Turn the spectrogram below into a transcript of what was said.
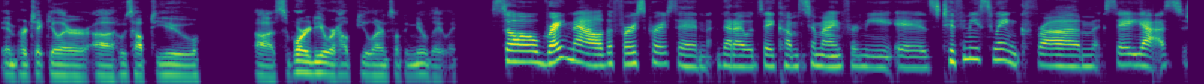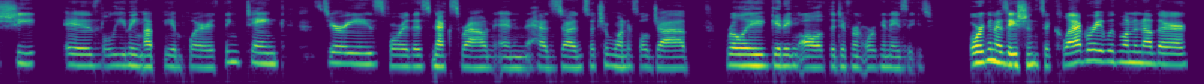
in particular uh, who's helped you, uh, supported you, or helped you learn something new lately. So, right now, the first person that I would say comes to mind for me is Tiffany Swink from Say Yes. She is leading up the employer think tank series for this next round and has done such a wonderful job really getting all of the different organizations organizations to collaborate with one another,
